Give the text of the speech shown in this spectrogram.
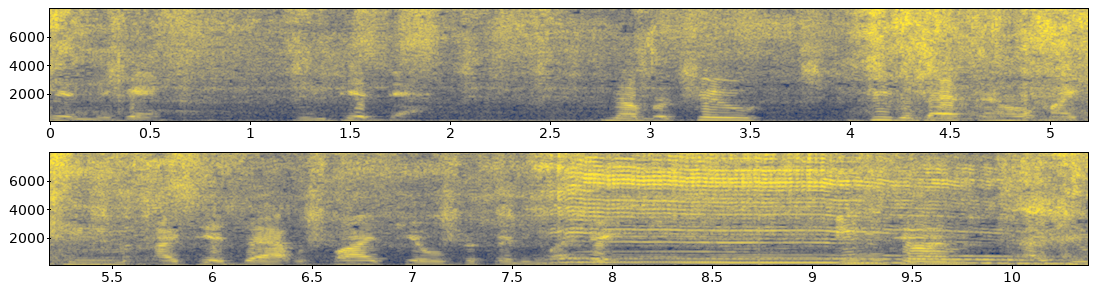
win the game. We did that. Number two, do the best to help my team. I did that with five kills defending my base. Anytime I do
